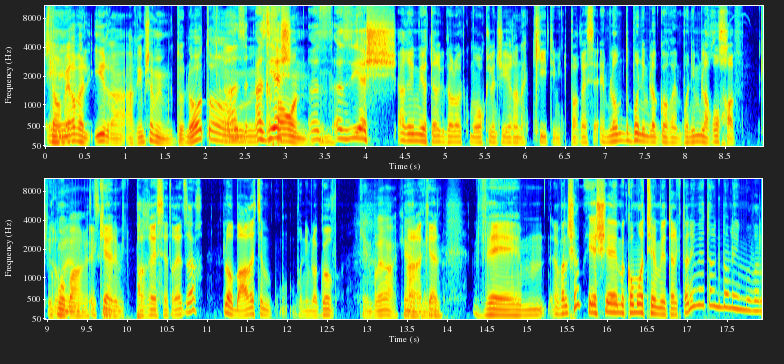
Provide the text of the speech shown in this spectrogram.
כשאתה אומר אבל עיר, הערים שם הן גדולות או כפרון? אז יש ערים יותר גדולות כמו אוקלנד, שהיא עיר ענקית, היא מתפרסת, הם לא בונים לגובה, הם בונים לרוחב. כאילו, כמו בארץ. כן, כן, היא מתפרסת רצח. לא, בארץ הם בונים לגובה. כן, ברירה, כן. אה, כן. ו... אבל שם יש מקומות שהם יותר קטנים ויותר גדולים, אבל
